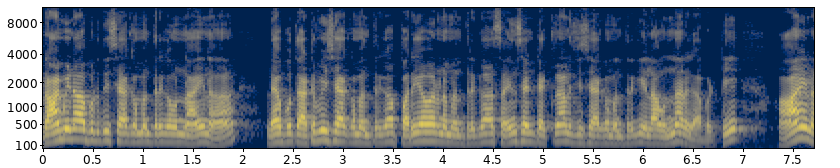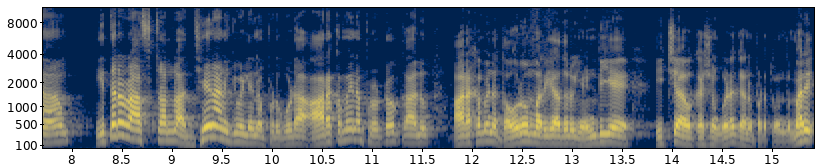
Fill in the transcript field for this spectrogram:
గ్రామీణాభివృద్ధి శాఖ మంత్రిగా ఉన్న ఆయన లేకపోతే అటవీ శాఖ మంత్రిగా పర్యావరణ మంత్రిగా సైన్స్ అండ్ టెక్నాలజీ శాఖ మంత్రిగా ఇలా ఉన్నారు కాబట్టి ఆయన ఇతర రాష్ట్రాల్లో అధ్యయనానికి వెళ్ళినప్పుడు కూడా ఆ రకమైన ప్రోటోకాలు ఆ రకమైన గౌరవ మర్యాదలు ఎన్డీఏ ఇచ్చే అవకాశం కూడా కనపడుతుంది. మరి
